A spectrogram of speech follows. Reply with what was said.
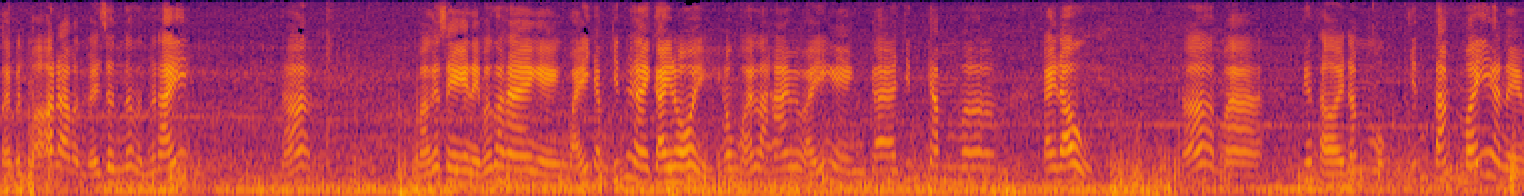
tại mình mở ra mình vệ sinh đó mình mới thấy. Đó. Mà cái xe này mới có 2.792 cây thôi không phải là 27.900 ờ, cây đâu. Đó mà cái thời năm 1980 mấy anh em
